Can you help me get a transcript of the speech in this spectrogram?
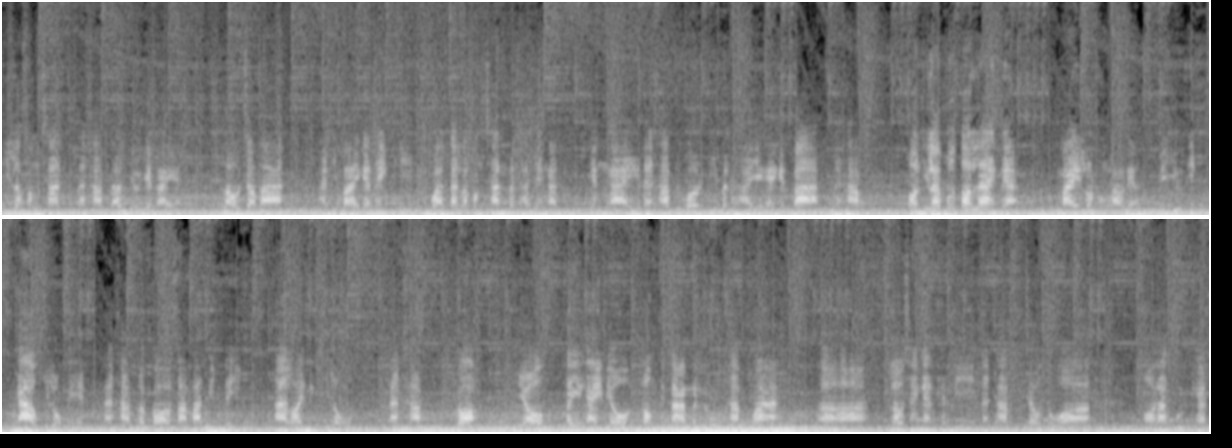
ทีละฟังก์ชันนะครับ แล้วเดี๋ยวยังไงอะ เราจะมาอธิบายกันให้ทีว่าแต่ละฟังก์ชันมันทำยังไงยังไงนะครับ หรือว่ามีปัญหายังไงกันบ้างนะครับ ตอนที่รับรถตอนแรกเนี่ยไมล์รถของเราเนี่ยมีอยู่ที่ 9 กิโลเมตรนะครับ แล้วก็สามารถวิ่งได้อีก 501 กิโลนะครับ ก็เดี๋ยวถ้ายังไงเดี๋ยวลองติดตามกันดูครับว่าเเราใช้งานคันนี้นะครับ เจ้าตัวออร่ากูดแคท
